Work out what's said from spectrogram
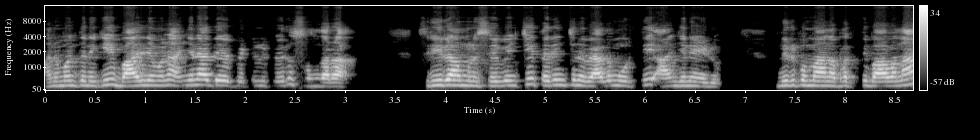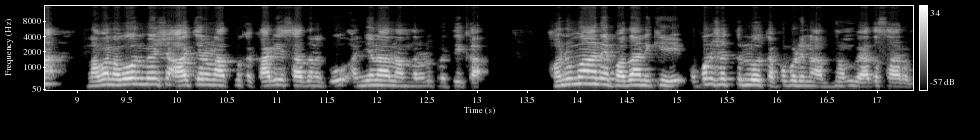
హనుమంతునికి బాల్యమున అంజనాదేవి పెట్టిన పేరు సుందర. శ్రీరామును సేవించి తరించిన వేదమూర్తి ఆంజనేయుడు. నిరుపమాన భక్తి భావన నవనవోన్మేష ఆచరణాత్మక కార్యసాధనకు అంజనానందనుడు ప్రతీక. హనుమ అనే పదానికి ఉపనిషత్తుల్లో చెప్పబడిన అర్థం వేదసారం.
